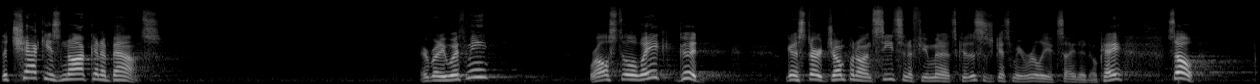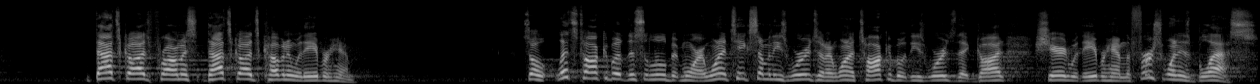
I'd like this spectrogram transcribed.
The check is not going to bounce. Everybody with me? We're all still awake? Good. Going to start jumping on seats in a few minutes because this is, gets me really excited, okay? So, that's God's promise. That's God's covenant with Abraham. So let's talk about this a little bit more. I want to take some of these words and I want to talk about these words that God shared with Abraham. The first one is bless,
